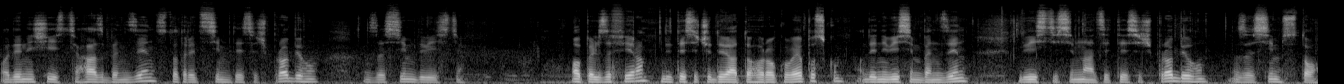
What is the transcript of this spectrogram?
1,6 газ бензин, 137 тисяч пробігу за 7200. Opel Zafira 2009 року випуску. 1,8 бензин, 217 тисяч пробігу за 7100.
